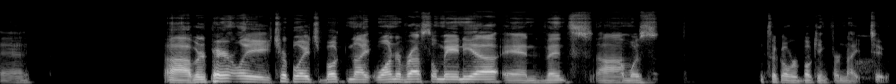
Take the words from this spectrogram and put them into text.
Yeah. uh, but apparently Triple H booked night one of WrestleMania, and Vince um, was took over booking for night two.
